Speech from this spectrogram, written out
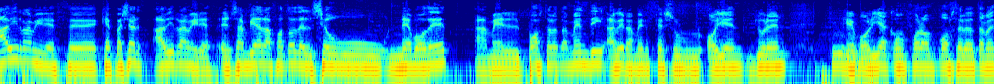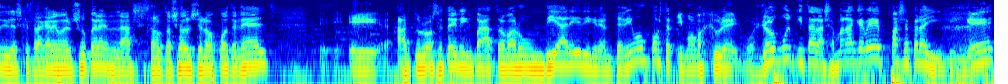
Avi Ramírez, eh, que per cert, Avi Ramírez ens ha enviat la foto del seu nebodet amb el pòster d'Otamendi. Avi Ramírez és un oient, juren, que volia com fora un pòster d'Otamendi des que traguereu en súper en la salutació del 04 en ells i Arturo Rossi tècnic va trobar un diari i diguem, tenim un pòster i me'l va escriure pues jo el vull quitar la setmana que ve, passe per allí vingué,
